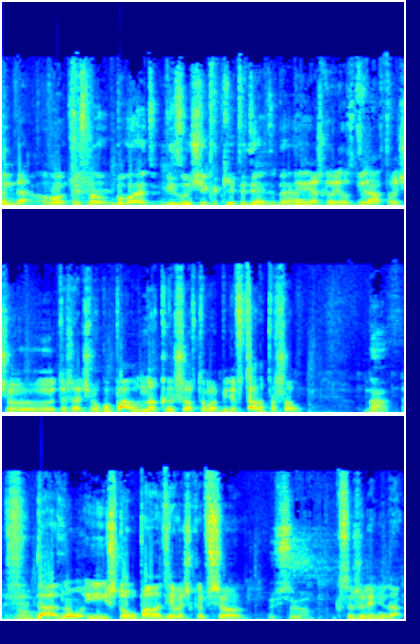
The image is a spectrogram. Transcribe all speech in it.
Да. Вот, то есть, ну, бывают везучие какие-то дяди, Ну, да? Я же говорил, с 12 чё- э, этажа чувак упал на крышу автомобиля, встал и пошел. Да, ну, Да, ну и что, упала девочка, все, и все. к сожалению, да.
